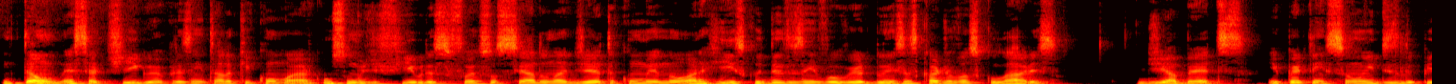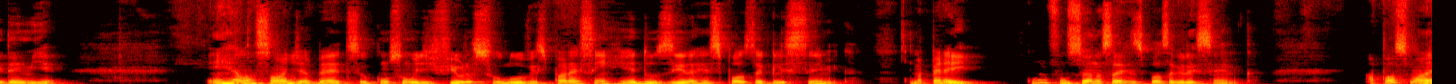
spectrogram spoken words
Então, nesse artigo é apresentado que com o maior consumo de fibras foi associado na dieta com menor risco de desenvolver doenças cardiovasculares, diabetes, hipertensão e dislipidemia. Em relação à diabetes, o consumo de fibras solúveis parece reduzir a resposta glicêmica. Mas peraí, como funciona essa resposta glicêmica? Após uma,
